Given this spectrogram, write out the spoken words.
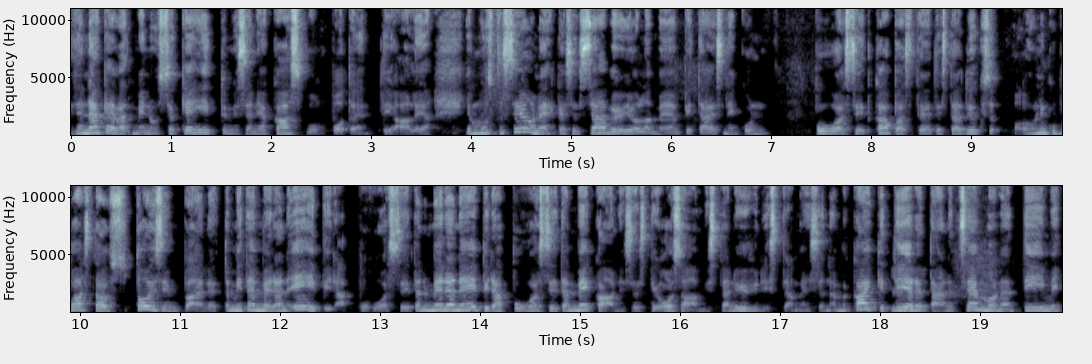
Että he näkevät minussa kehittymisen ja kasvun potentiaalia. Ja musta se on ehkä se sävy, jolla meidän pitäisi niin kuin puhua siitä kapasiteetista. Että yksi niin kuin vastaus toisinpäin, että miten meidän ei pidä puhua siitä. Niin meidän ei pidä puhua siitä mekaanisesti osaamisten yhdistämisenä. Me kaikki mm. tiedetään, mm. että semmoinen tiimi,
